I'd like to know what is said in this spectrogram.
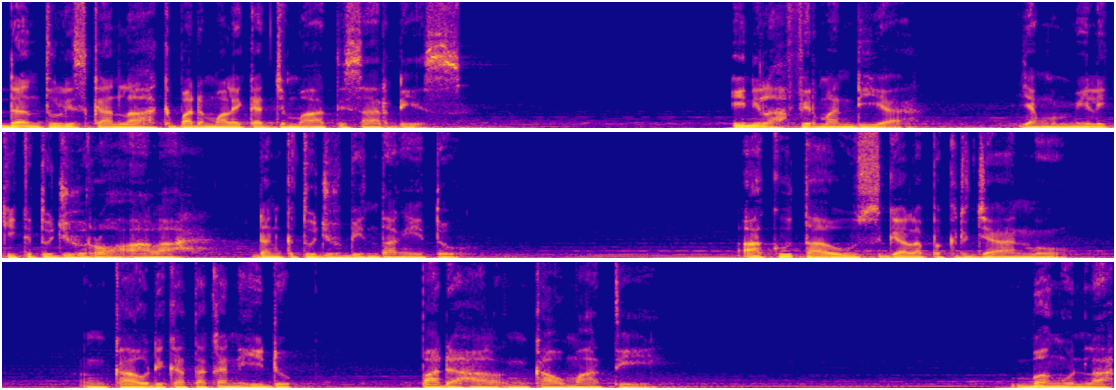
Dan tuliskanlah kepada malaikat jemaat di Sardis. Inilah firman dia yang memiliki ketujuh roh Allah dan ketujuh bintang itu. Aku tahu segala pekerjaanmu. Engkau dikatakan hidup, padahal engkau mati. Bangunlah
